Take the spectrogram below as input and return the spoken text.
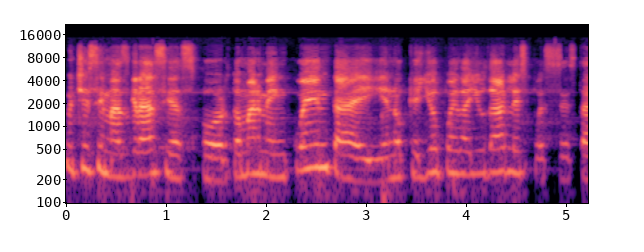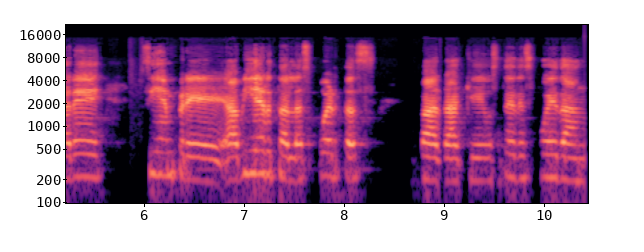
Muchísimas gracias por tomarme en cuenta y en lo que yo pueda ayudarles, pues estaré siempre abierta las puertas para que ustedes puedan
